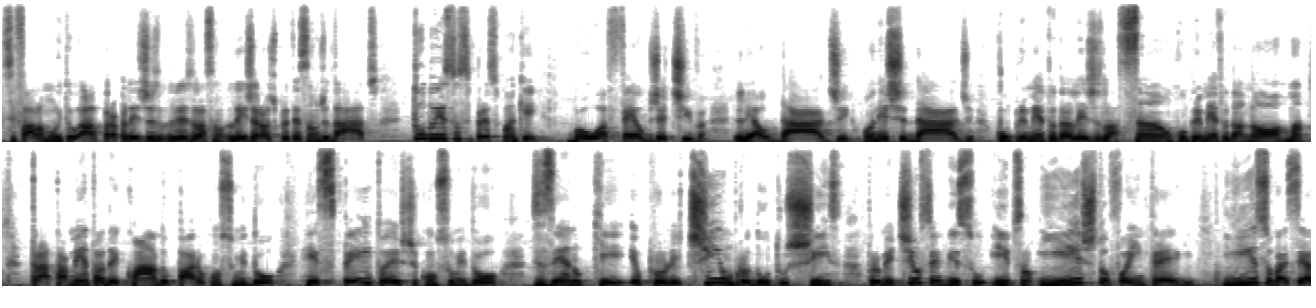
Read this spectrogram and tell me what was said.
se fala muito a própria legislação, Lei Geral de Proteção de Dados, tudo isso se pressupõe quê? Boa fé objetiva, lealdade, honestidade, cumprimento da legislação, cumprimento da norma, tratamento adequado para o consumidor, respeito a este consumidor, dizendo que eu prometi um produto X, prometi um serviço Y e isto foi entregue e isso vai ser,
